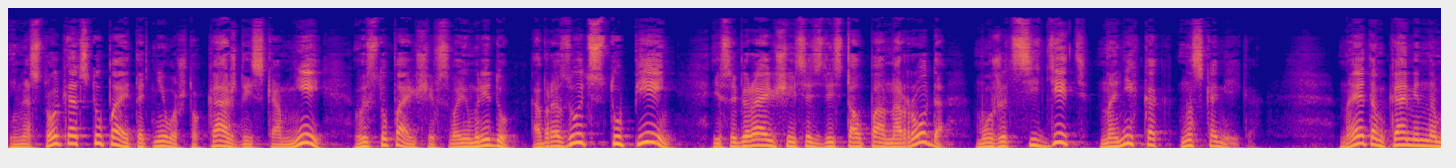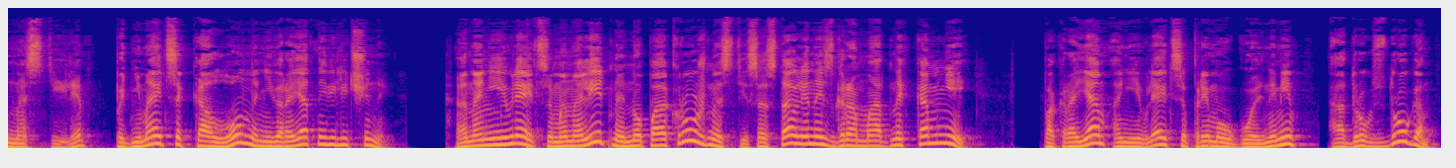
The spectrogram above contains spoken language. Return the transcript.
и настолько отступает от него, что каждый из камней, выступающий в своем ряду, образует ступень, и собирающаяся здесь толпа народа может сидеть на них, как на скамейках. На этом каменном настиле поднимается колонна невероятной величины. Она не является монолитной, но по окружности составлена из громадных камней. По краям они являются прямоугольными, а друг с другом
